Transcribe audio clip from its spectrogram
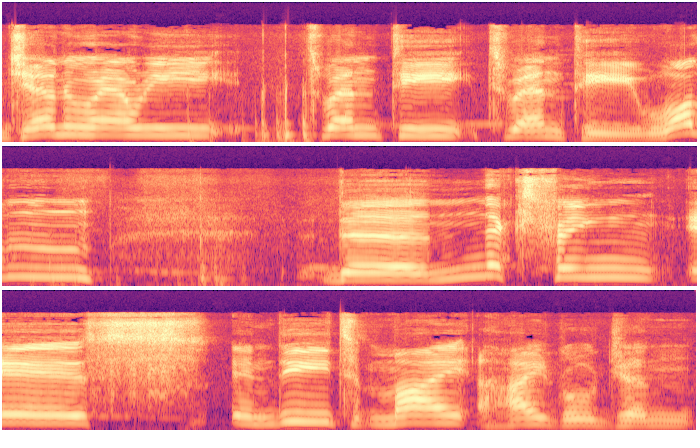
January 2021 the next thing is indeed my hydrogen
